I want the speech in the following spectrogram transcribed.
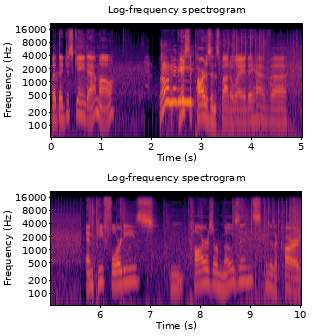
But they just gained ammo. Well, maybe. Here's the partisans, by the way. They have uh, MP40s, Kars or Mosins. I think those are Kars.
